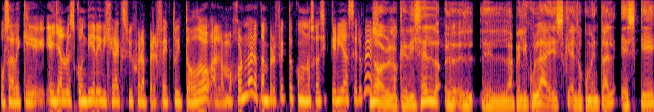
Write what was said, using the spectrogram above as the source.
O sea, de que ella lo escondiera y dijera que su hijo era perfecto y todo, a lo mejor no era tan perfecto como nos quería hacer ver. No, lo que dice el- el- el- la película es que el documental es que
